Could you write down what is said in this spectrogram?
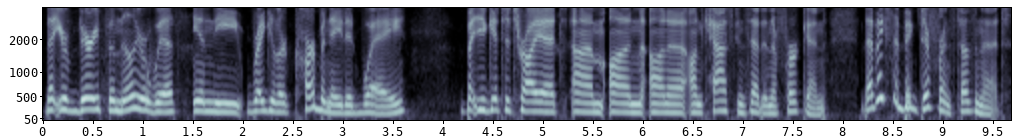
that you're very familiar with in the regular carbonated way but you get to try it um, on on a on cask instead in a firkin. That makes a big difference, doesn't it?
